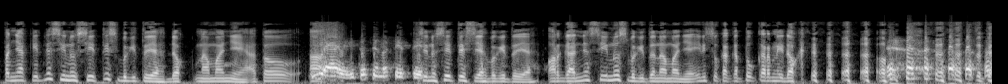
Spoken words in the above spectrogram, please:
penyakitnya sinusitis begitu ya, Dok, namanya ya? Atau ah, Iya, itu sinusitis. sinusitis ya begitu ya? Organnya sinus begitu namanya. Ini suka ketukar nih, Dok. suka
